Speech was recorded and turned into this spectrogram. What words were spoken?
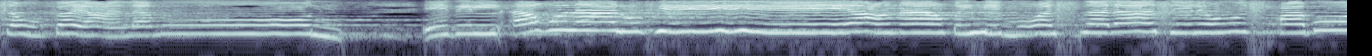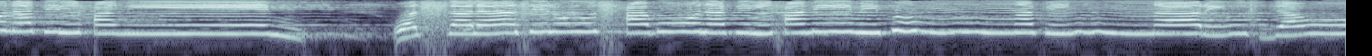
فسوف يعلمون. إذ الأغلال في أعناقهم والسلاسل يسحبون في الحميم. والسلاسل يسحبون في الحميم ثم في النار يسجرون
